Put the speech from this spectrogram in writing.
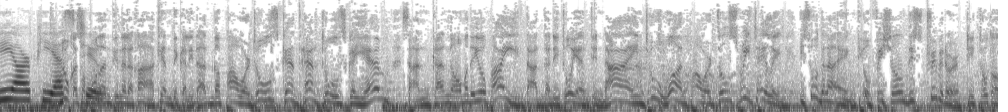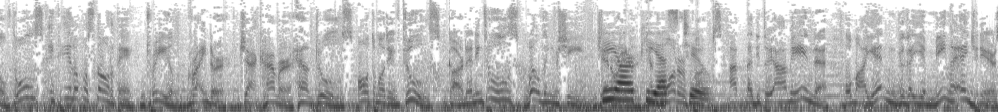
DRPS2. Kasapulan tinala ka, ken di kalidad nga power tools, ken hand tools gayem. Saan kan nga umadayo pay? Tada dito yan ti 921 Power Tools Retailing. Isudalaeng the official distributor ti Total Tools Ilocos Norte. Drill, grinder, jackhammer, hand tools, automotive tools, gardening tools, welding machine, generator, ken water DRPS2. pumps. At na dito'y amin. Umayen, gagayemi nga engineers,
